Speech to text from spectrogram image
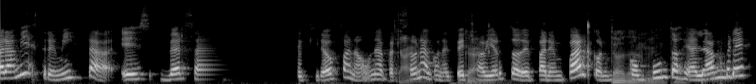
para mí extremista es verse el quirófano a una persona con el pecho abierto de par en par, con, con puntos de alambre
